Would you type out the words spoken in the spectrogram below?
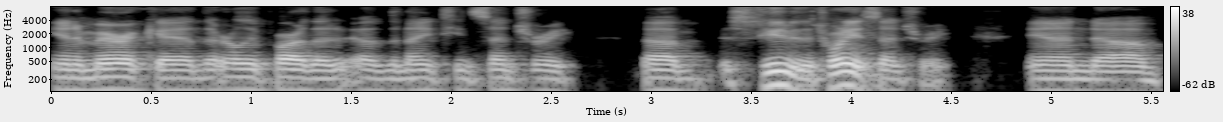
in America in the early part of the, of the 19th century uh, excuse me, the 20th century. And um,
